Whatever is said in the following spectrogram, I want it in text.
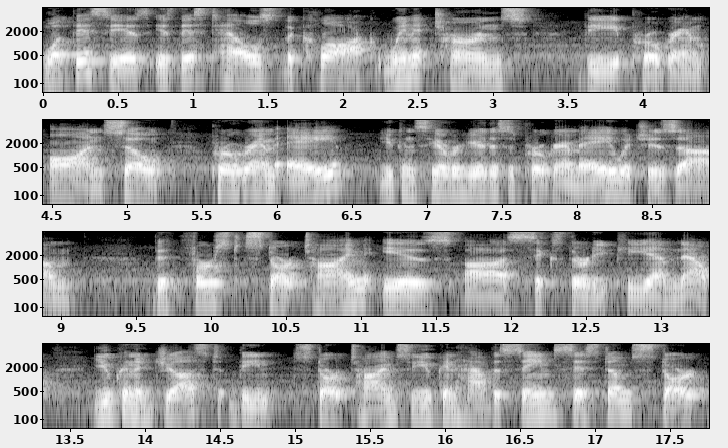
what this is, is this tells the clock when it turns the program on. So program A, you can see over here, this is program A, which is um, the first start time is uh, 6.30 p.m. Now, you can adjust the start time so you can have the same system start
